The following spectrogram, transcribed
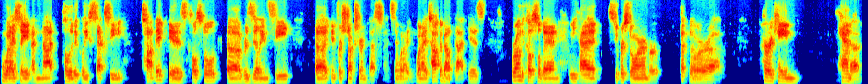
what I say a not politically sexy topic, is coastal uh, resiliency uh, infrastructure investments. And what I when I talk about that is we're on the coastal bend. We had superstorm or or uh, Hurricane Hanna,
